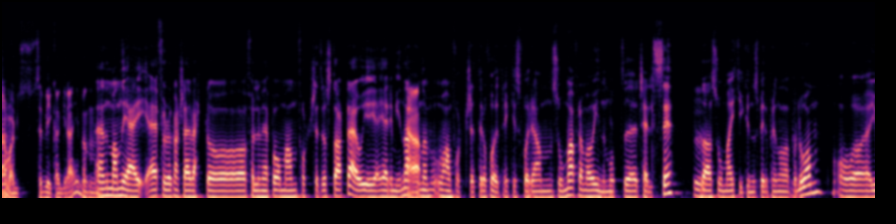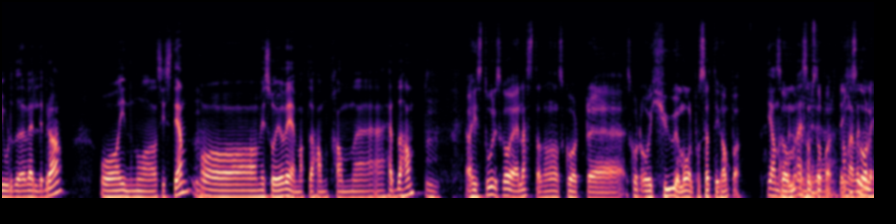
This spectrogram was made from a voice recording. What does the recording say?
jeg virka grei, men En mann jeg, jeg føler kanskje er verdt å følge med på om han fortsetter å starte, er jo Jeremina. Ja. Om, om han fortsetter å foretrekkes foran Zuma, for han var jo inne mot eh, Chelsea. Mm. Da Zuma ikke kunne spille pga. han var på lån, og gjorde det veldig bra. Og inne nå sist igjen. Mm. Og vi så jo VM at han kan uh, heade, han. Mm. Ja, historisk òg. Jeg leste at han har skåret eh, over 20 mål på 70 kamper. Ja, han er Som- nærmere- som stopper. Det er ikke så dårlig.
